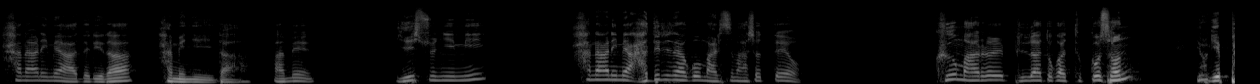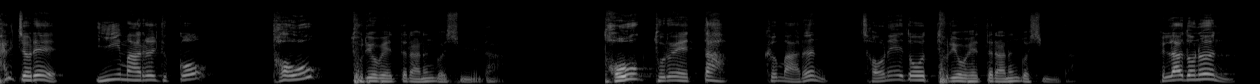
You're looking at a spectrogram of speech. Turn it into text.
하나님의 아들이라 함이니이다. 아멘. 예수님이 하나님의 아들이라고 말씀하셨대요. 그 말을 빌라도가 듣고선 여기 8절에 이 말을 듣고 더욱 두려워했더라는 것입니다. 더욱 두려워했다. 그 말은 전에도 두려워했더라는 것입니다. 빌라도는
